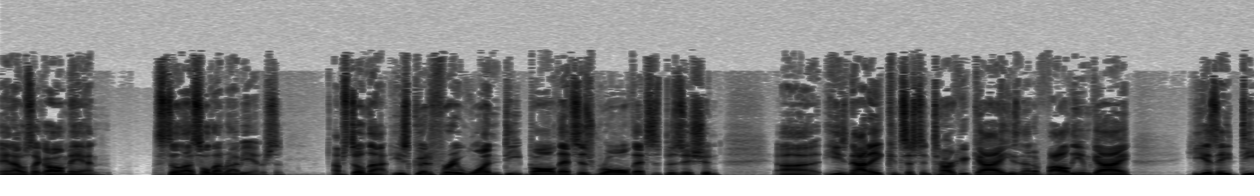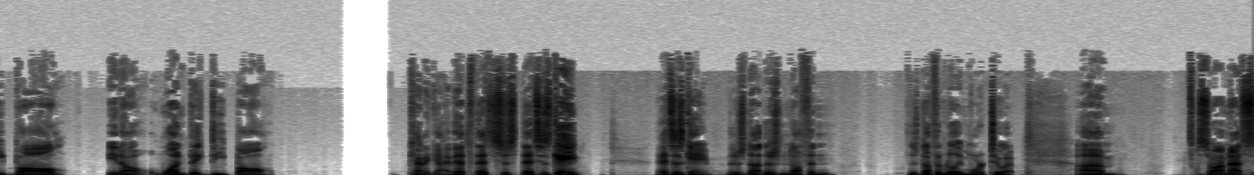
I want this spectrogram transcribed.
and I was like, oh man, still not sold on Robbie Anderson. I'm still not. He's good for a one deep ball. That's his role. That's his position. Uh, he's not a consistent target guy. He's not a volume guy. He is a deep ball you know, one big deep ball kind of guy. That's that's just that's his game. That's his game. There's not there's nothing there's nothing really more to it. Um, so I'm not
